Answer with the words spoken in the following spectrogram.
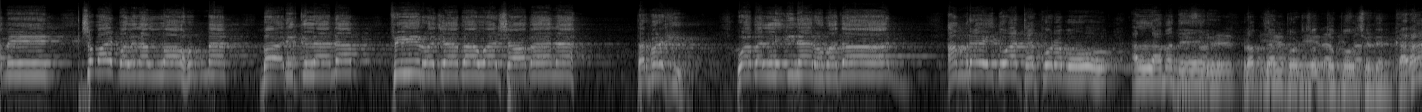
আমিন। সবাই বলেন আল্লাহুম্মা বারিক লানা ফি ওয়া শাবানা। তারপরে কি? ওয়া বাল্লিগনা রমাদান। আমরা এই দোয়াটা করব। আল্লাহ আমাদের রমজান পর্যন্ত পৌঁছে দেন। কারা?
